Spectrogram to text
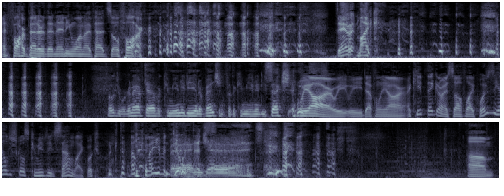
and far better than anyone I've had so far. Damn it, Mike. Told you we're gonna have to have a community intervention for the community section. We are. We we definitely are. I keep thinking to myself, like, what does the Elder Scrolls community sound like? What, what the hell can I even do with this? Vengeance.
